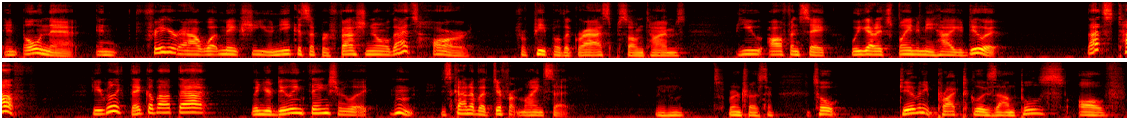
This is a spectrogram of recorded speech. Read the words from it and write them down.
and own that and figure out what makes you unique as a professional. That's hard for people to grasp sometimes. You often say, Well, you got to explain to me how you do it. That's tough. Do you really think about that? When you're doing things, you're like, hmm, it's kind of a different mindset. Mm-hmm. Super interesting. So, do you have any practical examples of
